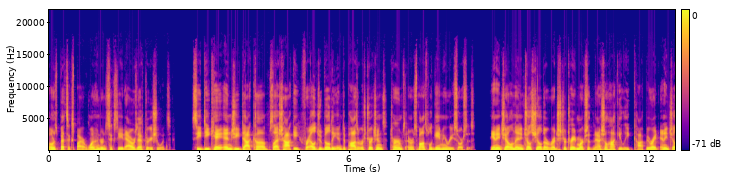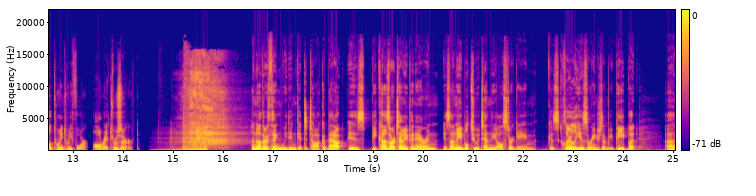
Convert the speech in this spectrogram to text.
Bonus bets expire 168 hours after issuance. See dkng.com slash hockey for eligibility and deposit restrictions, terms, and responsible gaming resources. The NHL and NHL Shield are registered trademarks of the National Hockey League, copyright NHL 2024, all rights reserved. Another thing we didn't get to talk about is because Artemi Panarin is unable to attend the All Star game, because clearly he is the Rangers MVP, but uh,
